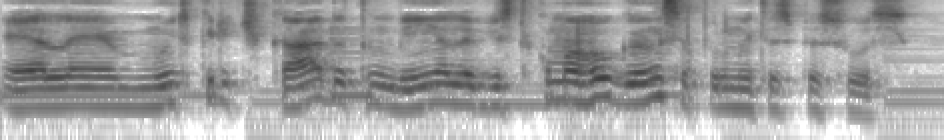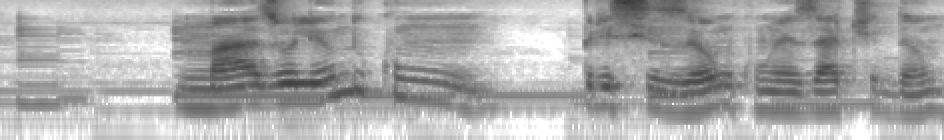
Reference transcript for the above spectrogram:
ela é muito criticada também, ela é vista como arrogância por muitas pessoas. Mas olhando com precisão, com exatidão,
